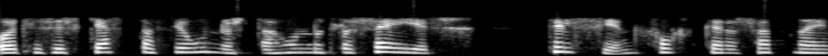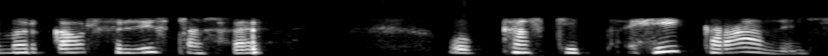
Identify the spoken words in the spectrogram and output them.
og þessi skerta þjónusta, hún náttúrulega segir til sín, fólk er að sapna í mörg ár fyrir Íslandsferð og kannski híkar aðeins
